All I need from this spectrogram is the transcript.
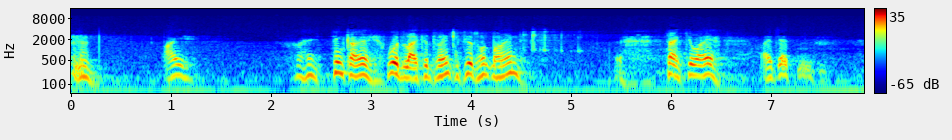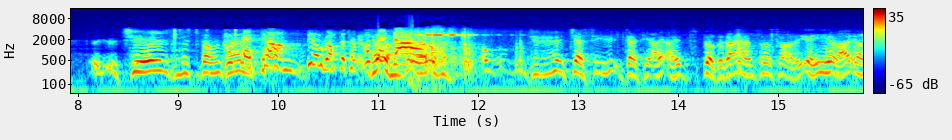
I. I think I would like a drink, if you don't mind. Uh, Thank you. I. I get. uh, cheers, Mr. Valentine. Put that down, Bill Rossiter. Put No, that down. Oh, Jesse, Jesse, I, I spilled it. I, I'm so sorry. Here, I. Uh,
